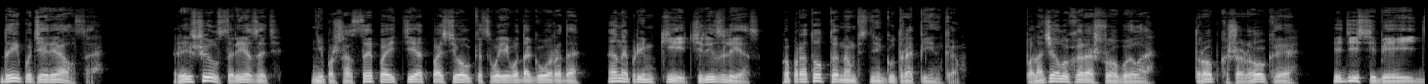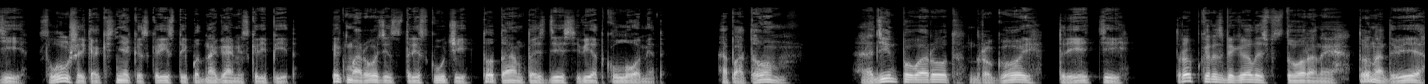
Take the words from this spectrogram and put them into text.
Да и потерялся. Решил срезать, не по шоссе пойти от поселка своего до города, а напрямки, через лес, по протоптанным в снегу тропинкам. Поначалу хорошо было. Тропка широкая. Иди себе иди. Слушай, как снег искристый под ногами скрипит. Как морозец трескучий то там, то здесь ветку ломит. А потом... Один поворот, другой, третий. Тропка разбегалась в стороны, то на две,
